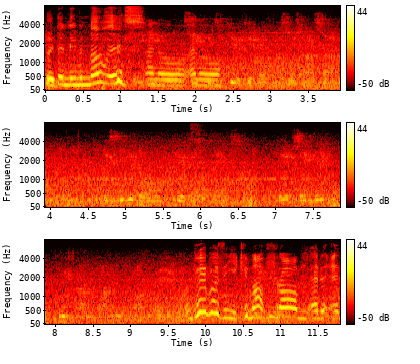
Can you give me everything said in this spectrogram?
They didn't even notice. I know, I know. Where was he? you came up from, uh, uh,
